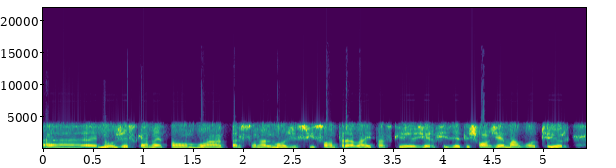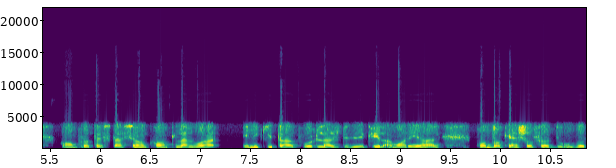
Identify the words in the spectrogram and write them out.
Euh, nous, jusqu'à maintenant, moi, personnellement, je suis sans travail parce que j'ai refusé de changer ma voiture en protestation contre la loi inéquitable pour l'âge des véhicules à Montréal, pendant qu'un chauffeur de Uber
